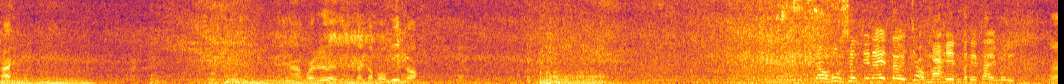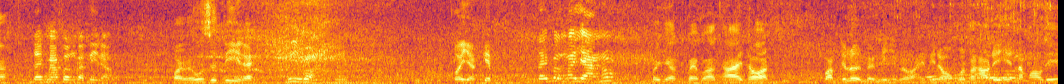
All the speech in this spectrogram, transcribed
ไป ย่างไปเรื่อยไปกระบอกวินเนาะเจ้าฮู้สึกจังได๋เตอเจ้ามาเห็นประเทศไทยมื้อนี้นะได้มาเบิ่งแบบนี้แล้วปล่อยไปรู้สึกดีเลยนี่บ่ก็อยากเก็บได้เบิ่งมาอย่างเนาะก็อยากแบบว่าถ่ายทอดความเจริญแบบนี้แบบว่าให้พี่น้องคนมาเฮาได้เห็นน้ำเฮาเด้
